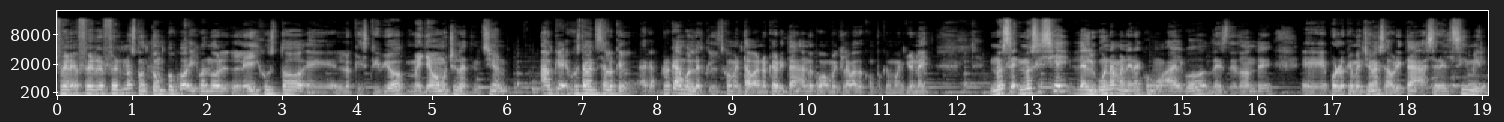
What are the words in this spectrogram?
Fer, nos contó un poco y cuando leí justo eh, lo que escribió me llamó mucho la atención. Aunque justamente es algo que creo que ambos les, comentaba, ¿no? Que ahorita ando como muy clavado con Pokémon Unite. No sé, no sé si hay de alguna manera como algo desde donde, eh, por lo que mencionas ahorita, hacer el símil.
